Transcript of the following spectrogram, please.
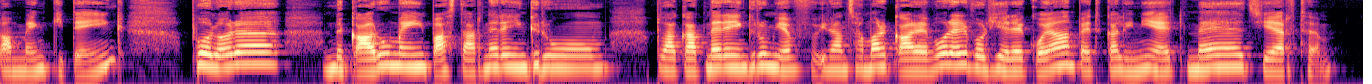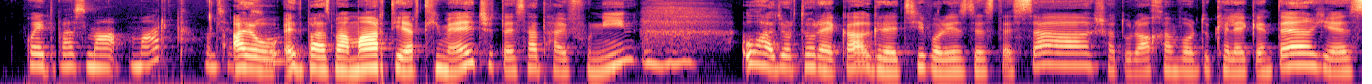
կամ մենք գիտեինք բոլորը նկարում էին, պաստառներ էին գրում, պլակատներ էին գրում եւ իրանց համար կարեւոր էր որ երեկոյան պետքա լինի այդ մեծ երթը ու այդ բազմամարդ ոնց է այո այդ բազմամարդ երթի մեջ տեսա թայֆունին ու հաջորդ օր եկա գրեցի որ ես ձեզ տեսա շատ ուրախ եմ որ դուք եք այնտեղ ես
